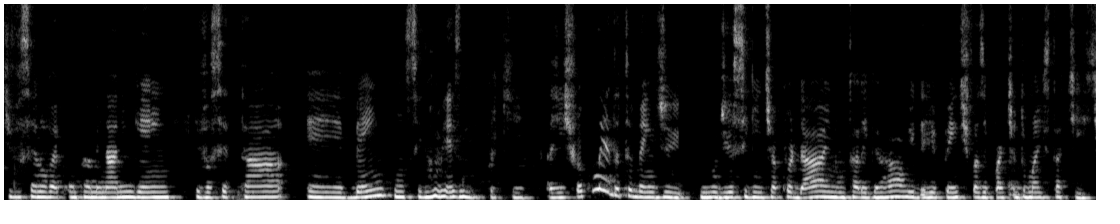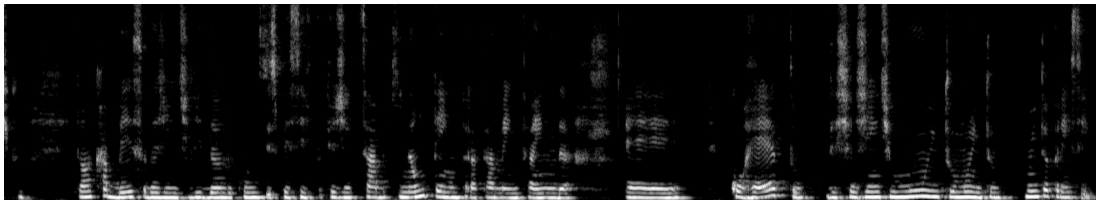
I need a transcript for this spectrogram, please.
que você não vai contaminar ninguém, que você está é, bem consigo mesmo, porque a gente fica com medo também de no dia seguinte acordar e não tá legal e de repente fazer parte de uma estatística. Então a cabeça da gente lidando com isso específico, que a gente sabe que não tem um tratamento ainda é, correto, deixa a gente muito, muito, muito apreensivo.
